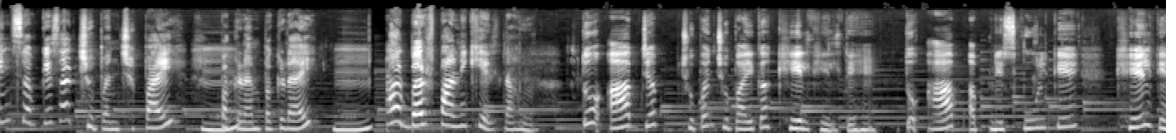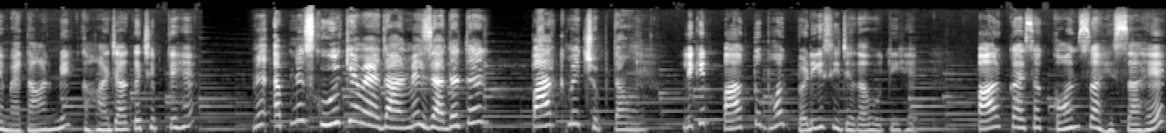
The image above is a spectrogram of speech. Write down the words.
इन सब के साथ छुपन छुपाई हम्म, पकड़म पकड़ाई हम्म, और बर्फ़ पानी खेलता हूँ। तो आप जब छुपन छुपाई का खेल खेलते हैं। तो आप अपने स्कूल के खेल के मैदान में कहाँ जाकर छिपते हैं? मैं अपने स्कूल के मैदान में ज़्यादातर पार्क में छुपता हूँ। लेकिन पार्क तो बहुत बड़ी सी जगह होती है। पार्क का ऐसा कौन सा हिस्सा है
